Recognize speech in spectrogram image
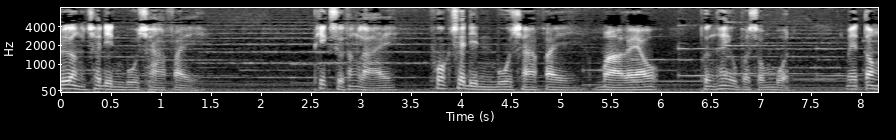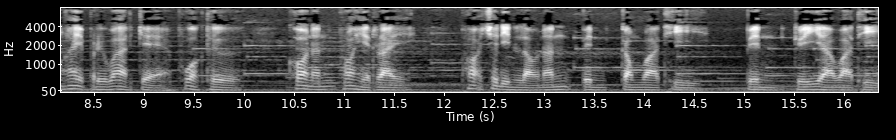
เรื่องชดินบูชาไฟ ภิกษุทั้งหลาย พวกชดินบูชาไฟมาแล้วพึงให้อุปสมบท ไม่ต้องให้ปริวาสแก่พวกเธอ ข้อนั้นเพราะเหตุไร เพราะชดินเหล่านั้นเป็นกรรมวาที เป็นกริยาวาที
